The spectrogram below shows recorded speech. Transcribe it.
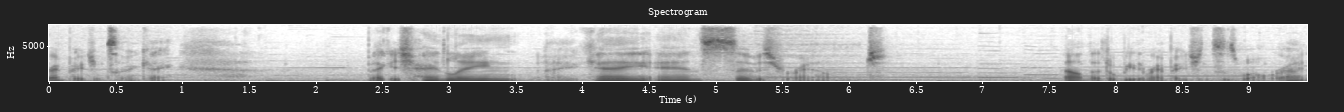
Were waiting for ramp agents, okay. Baggage handling, okay, and service round. Oh, that'll be the ramp agents as well, right?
